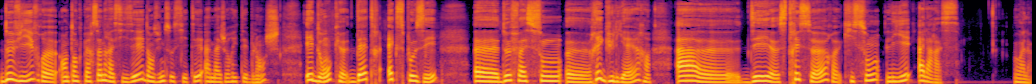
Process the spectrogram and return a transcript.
de vivre en tant que personne racisée dans une société à majorité blanche et donc d'être exposé euh, de façon euh, régulière à euh, des stresseurs qui sont liés à la race. Voilà.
